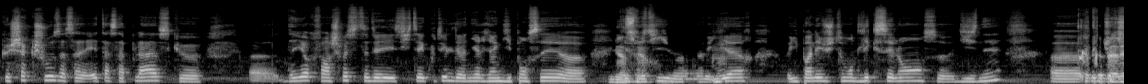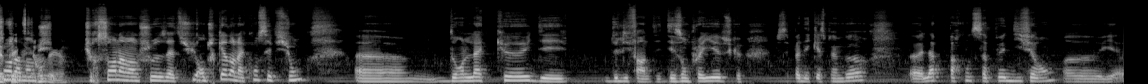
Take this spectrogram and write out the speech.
que chaque chose a sa- est à sa place, que euh, d'ailleurs, enfin, je sais pas si t'as si écouté le dernier Rien que d'y penser, euh, qui est sorti euh, Mhm. hier, il parlait justement de l'excellence Disney. Euh, mais tu, ressens la même, réflexion cho- d'ailleurs. tu ressens la même chose là-dessus, en tout cas dans la conception, euh, dans l'accueil des, de, enfin, des, des employés, parce que c'est pas des cast members. Euh, là, par contre, ça peut être différent. Euh, y a-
